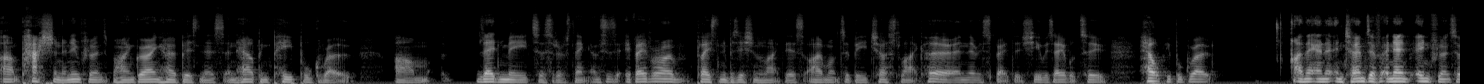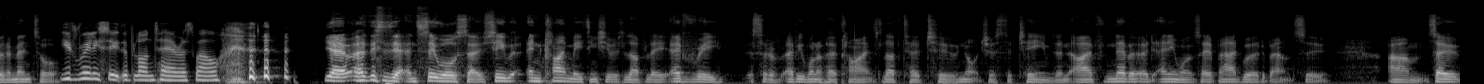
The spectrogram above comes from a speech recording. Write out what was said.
um, passion and influence behind growing her business and helping people grow um, led me to sort of think, and this is if ever I'm placed in a position like this, I want to be just like her in the respect that she was able to help people grow. I think, and in terms of an influencer and a mentor, you'd really suit the blonde hair as well. yeah, uh, this is it. And Sue also, she in client meetings, she was lovely. Every sort of every one of her clients loved her too, not just the teams. And I've never heard anyone say a bad word about Sue. Um, so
